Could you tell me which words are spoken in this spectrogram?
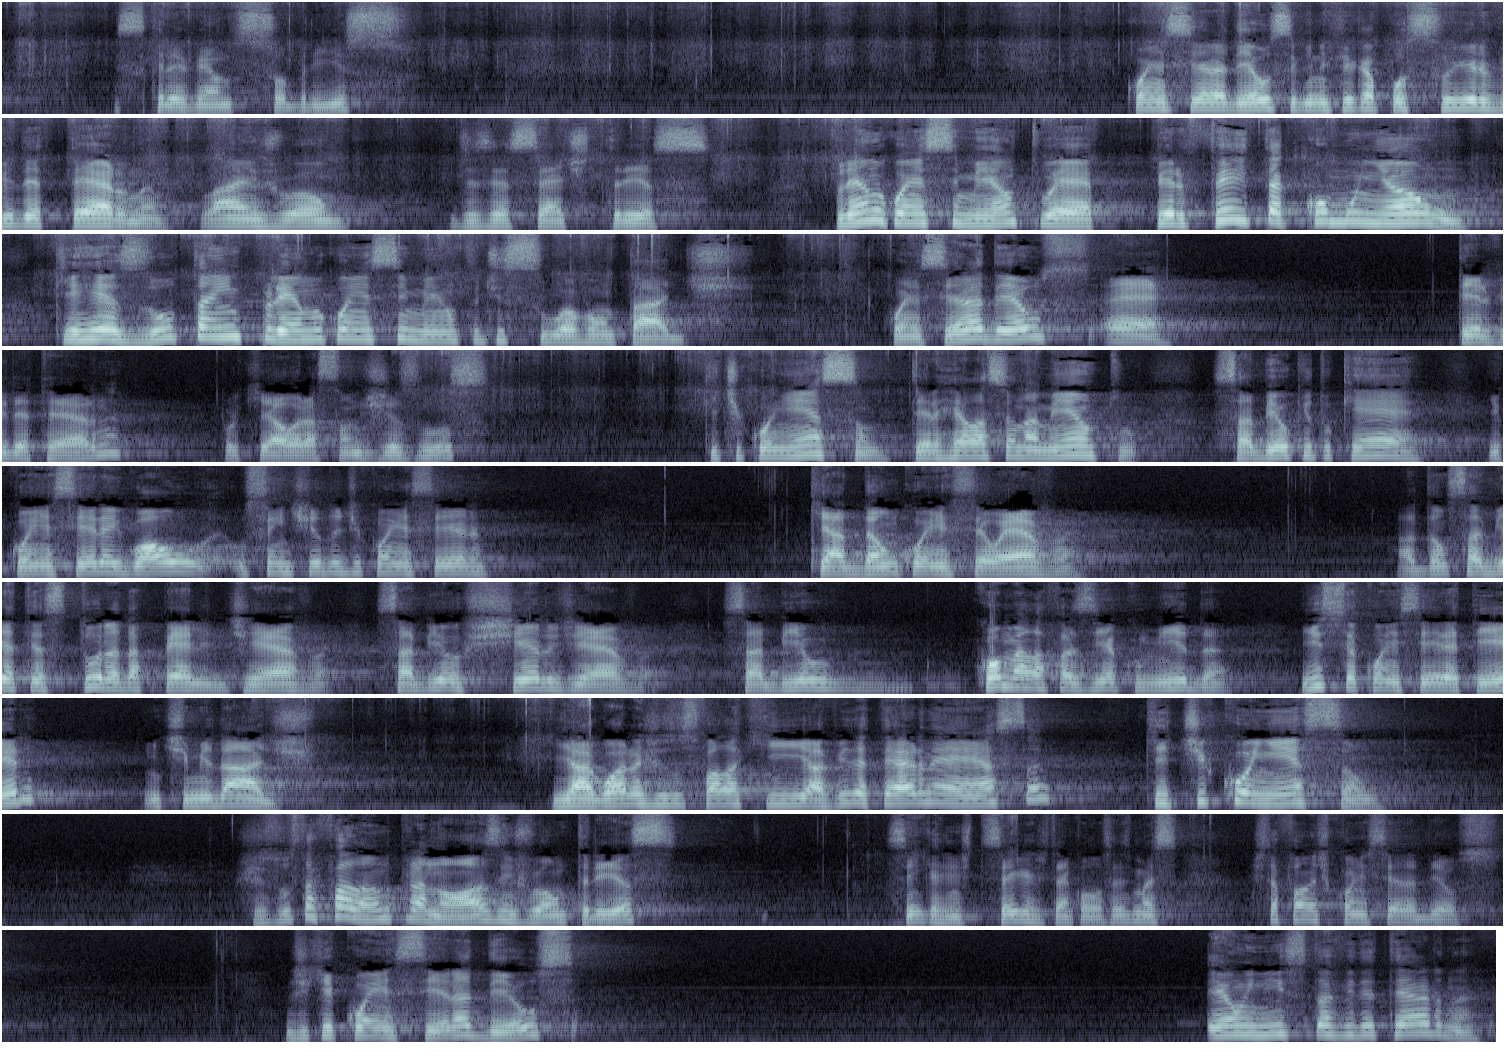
escrevendo sobre isso. Conhecer a Deus significa possuir vida eterna, lá em João 17, 3. Pleno conhecimento é perfeita comunhão que resulta em pleno conhecimento de Sua vontade. Conhecer a Deus é ter vida eterna, porque é a oração de Jesus, que te conheçam, ter relacionamento, saber o que tu quer, e conhecer é igual o sentido de conhecer que Adão conheceu Eva. Adão sabia a textura da pele de Eva, sabia o cheiro de Eva, sabia o, como ela fazia comida. Isso é conhecer, é ter intimidade. E agora Jesus fala que a vida eterna é essa, que te conheçam. Jesus está falando para nós em João 3, sim, que a gente sei que a gente está em Colossenses, mas a gente está falando de conhecer a Deus. De que conhecer a Deus é o início da vida eterna.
